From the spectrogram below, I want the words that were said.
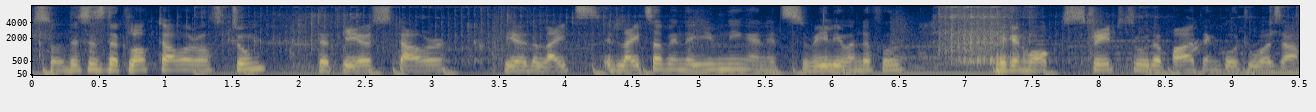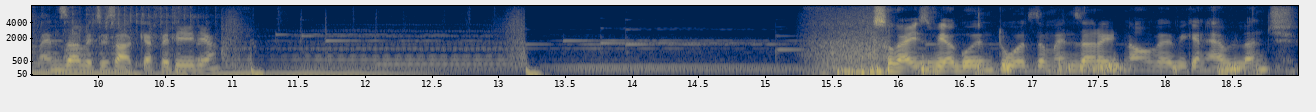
So this is the clock tower of TUM, the Thiersch Tower. Here the lights, it lights up in the evening and it's really wonderful. We can walk straight through the path and go towards our Mensa, which is our cafeteria. So guys, we are going towards the Mensa right now where we can have lunch.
